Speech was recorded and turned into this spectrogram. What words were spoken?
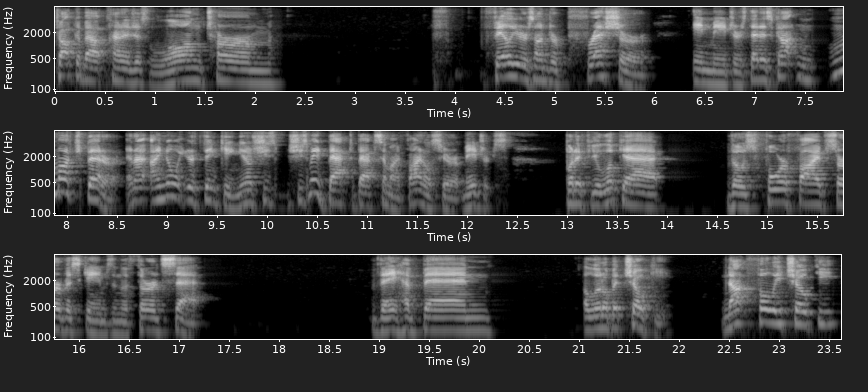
Talk about kind of just long-term failures under pressure in majors that has gotten much better. And I, I know what you're thinking. You know, she's she's made back-to-back semifinals here at majors. But if you look at those four or five service games in the third set, they have been a little bit choky. Not fully choky,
